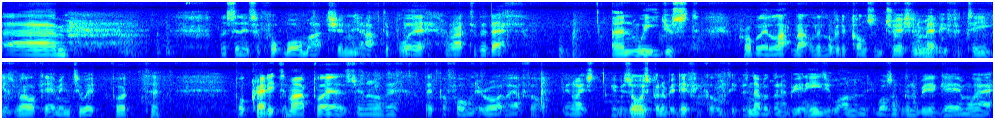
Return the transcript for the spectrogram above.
Um, listen, it's a football match and you have to play right to the death. And we just probably lacked that little bit of concentration and maybe fatigue as well came into it. But uh, but credit to my players, you know, they, they performed heroically. I thought, you know, it was always going to be difficult. It was never going to be an easy one, and it wasn't going to be a game where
